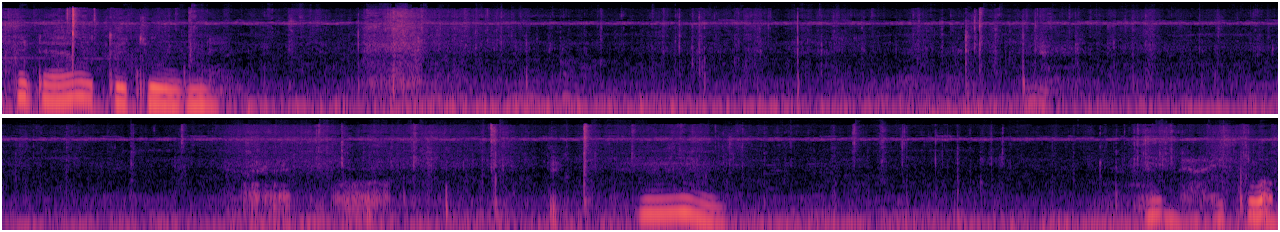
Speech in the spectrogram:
ให้ได้อาตัวจูมนี่อืมเฮ็ดได้พวก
